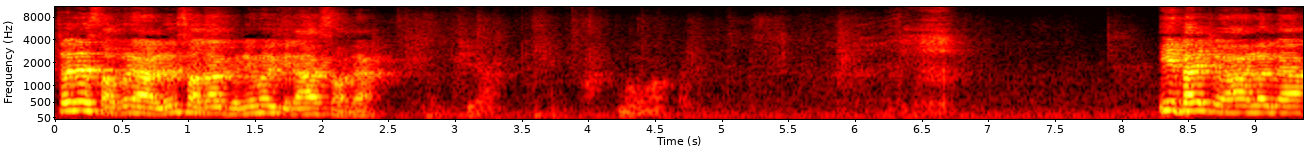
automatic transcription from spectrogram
真的少不了，能少的肯定会给大家少的。一百九啊，乐哥，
